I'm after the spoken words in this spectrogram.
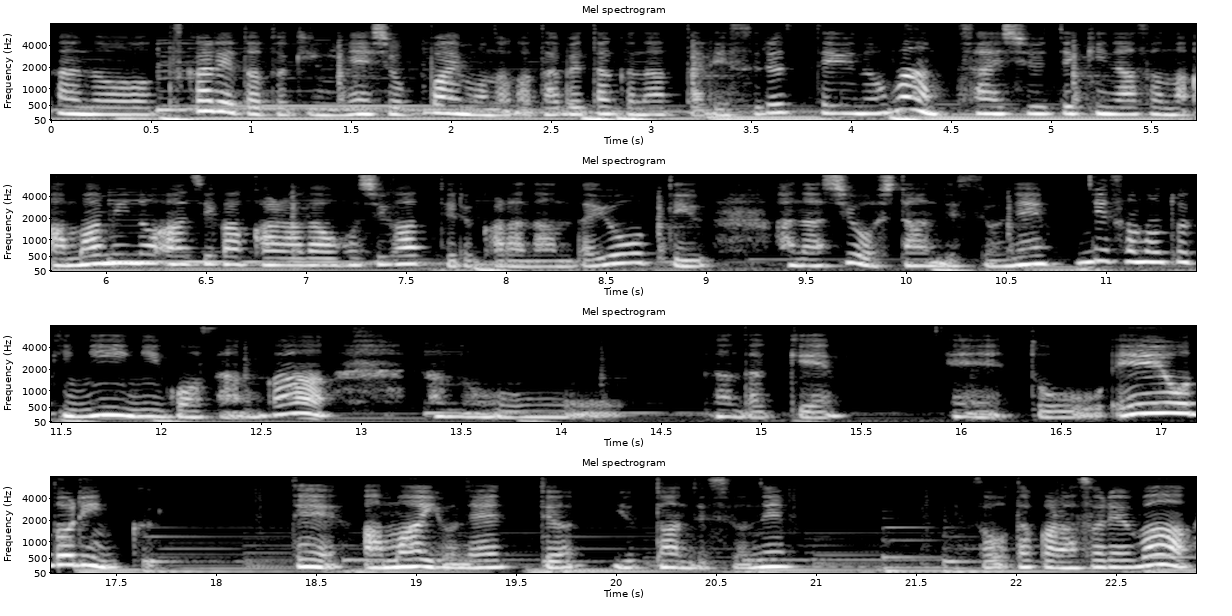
あの疲れた時にねしょっぱいものが食べたくなったりするっていうのは最終的なその甘みの味が体を欲しがってるからなんだよっていう話をしたんですよね。でその時に2号さんがあのー、なんだっけえっ、ー、と栄養ドリンクって甘いよねって言ったんですよね。そうだからそれは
